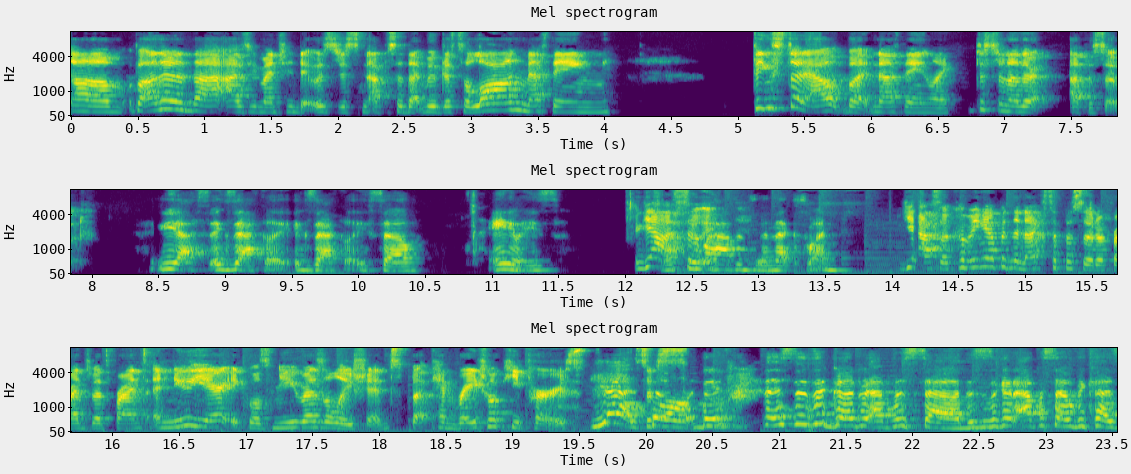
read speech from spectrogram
Um, but other than that, as you mentioned, it was just an episode that moved us along. Nothing, things stood out, but nothing like just another episode. Yes, exactly, exactly. So, anyways, yeah. Let's so see what if, happens in the next one. Yeah, so coming up in the next episode of Friends with Friends, a new year equals new resolutions, but can Rachel keep hers? Yeah, so, so this, this is a good episode. This is a good episode because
